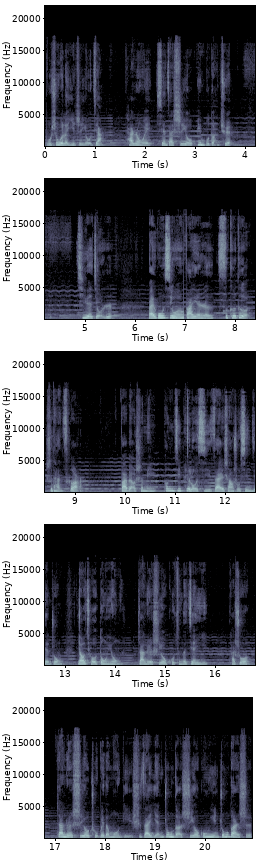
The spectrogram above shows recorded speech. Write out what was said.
不是为了抑制油价。他认为现在石油并不短缺。七月九日，白宫新闻发言人斯科特·施坦策尔发表声明，抨击佩洛西在上述信件中要求动用战略石油库存的建议。他说，战略石油储备的目的是在严重的石油供应中断时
